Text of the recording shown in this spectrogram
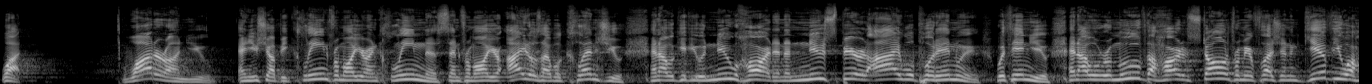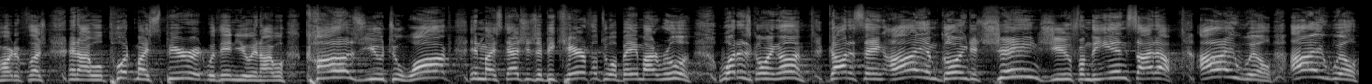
what? Water on you and you shall be clean from all your uncleanness, and from all your idols I will cleanse you, and I will give you a new heart, and a new spirit I will put in within you, and I will remove the heart of stone from your flesh, and give you a heart of flesh, and I will put my spirit within you, and I will cause you to walk in my statutes and be careful to obey my rules. What is going on? God is saying, I am going to change you from the inside out. I will, I will,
